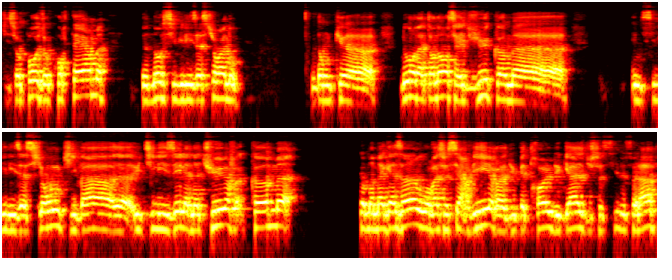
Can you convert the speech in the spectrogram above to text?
qui s'oppose au court terme de nos civilisations à nous. Donc euh, nous, on a tendance à être vus comme euh, une civilisation qui va euh, utiliser la nature comme comme un magasin où on va se servir du pétrole, du gaz, du ceci, de cela,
